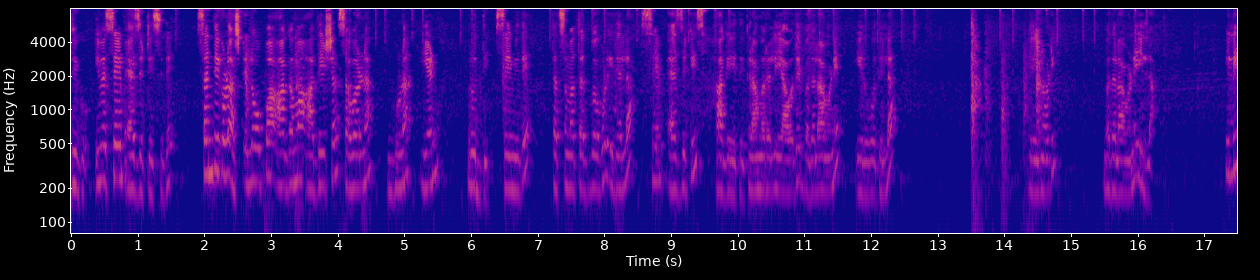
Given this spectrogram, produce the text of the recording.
ದಿಗು, ಇವೆ ಸೇಮ್ ಆಸ್ ಇಟ್ ಈಸ್ ಇದೆ. ಸಂಧಿಗಳು ಅಷ್ಟೇ. ಲೋಪ, ಆಗಮ, ಆದೇಶ, ಸವರ್ಣ, ಗುಣ, ಎಣ್, ವೃದ್ಧಿ, ಸೇಮ್ ಇದೆ. ತತ್ಸಮ ತತ್ವಗಳು ಇದೆಲ್ಲ ಸೇಮ್ ಆಸ್ ಇಟ್ ಈಸ್ ಹಾಗೆ ಇದೆ. ಗ್ರಾಮರಲ್ಲಿ ಯಾವುದೇ ಬದಲಾವಣೆ ಇರುವುದಿಲ್ಲ. ಇಲ್ಲಿ ನೋಡಿ, ಬದಲಾವಣೆ ಇಲ್ಲ. ಇಲ್ಲಿ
